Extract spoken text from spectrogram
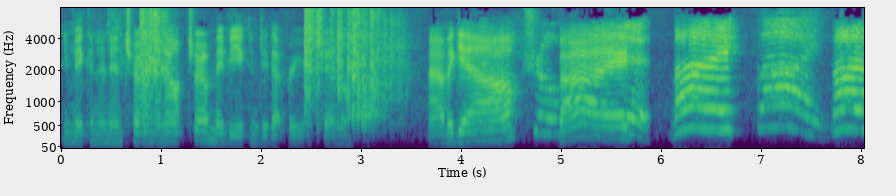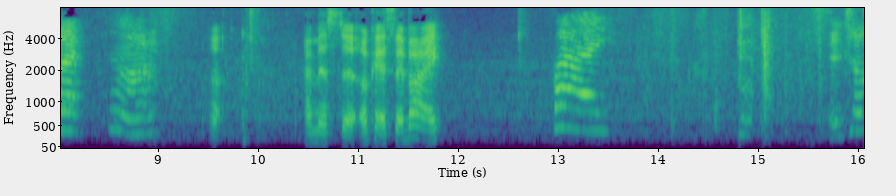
you making an intro and an outro? Maybe you can do that for your channel. Abigail. Outro bye. Bye. Bye. Bye. Uh, I missed it. Okay, say bye. Bye. Until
